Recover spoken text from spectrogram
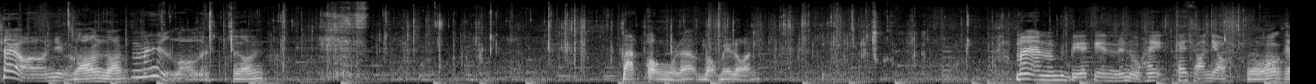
ใช่เหรอร้อนจริงเหรอร้อนร้อนไม่เห็นร้อนเลยร้อนปากพองหมดแล้วบอกไม่ร้อน ไม่อันนั้นบีบีก็กินหนูให้แค่ช้อนเดียวอ๋อโอเค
